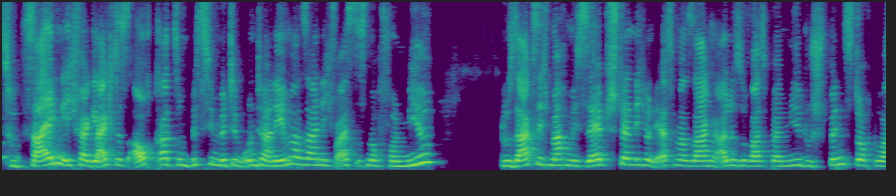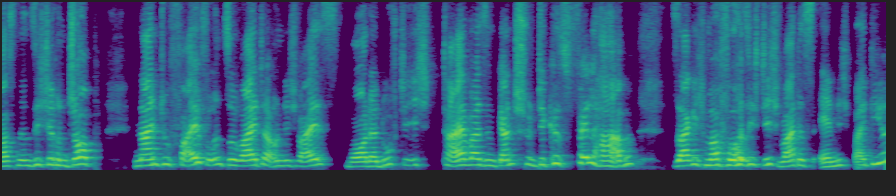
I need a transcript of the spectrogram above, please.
zu zeigen? Ich vergleiche das auch gerade so ein bisschen mit dem Unternehmersein. Ich weiß das noch von mir. Du sagst, ich mache mich selbstständig und erstmal sagen alle sowas bei mir, du spinnst doch, du hast einen sicheren Job, 9 to 5 und so weiter. Und ich weiß, boah, da durfte ich teilweise ein ganz schön dickes Fell haben, sage ich mal vorsichtig. War das ähnlich bei dir?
